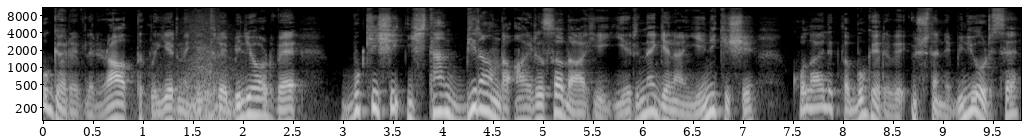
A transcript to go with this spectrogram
bu görevleri rahatlıkla yerine getirebiliyor ve bu kişi işten bir anda ayrılsa dahi yerine gelen yeni kişi kolaylıkla bu görevi üstlenebiliyor ise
